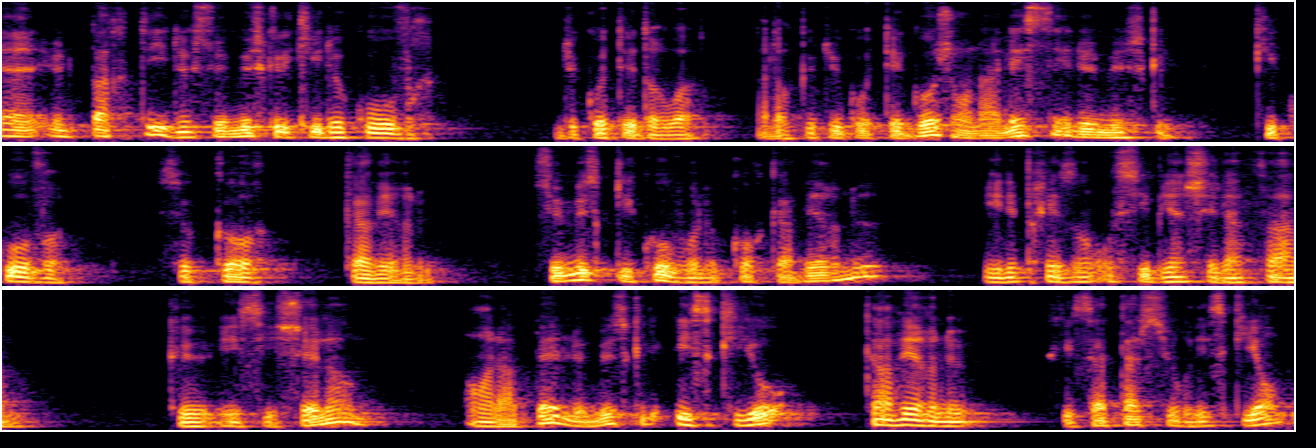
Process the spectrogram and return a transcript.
une partie de ce muscle qui le couvre du côté droit, alors que du côté gauche, on a laissé le muscle qui couvre ce corps caverneux. Ce muscle qui couvre le corps caverneux, il est présent aussi bien chez la femme que ici chez l'homme. On l'appelle le muscle ischio-caverneux, qui s'attache sur l'ischion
